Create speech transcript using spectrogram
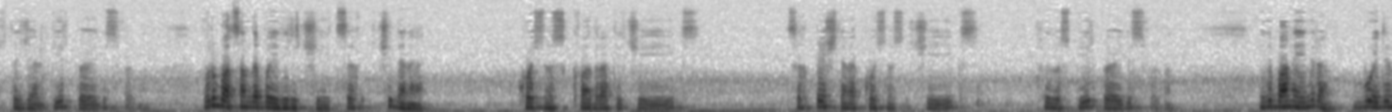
üstə gəl 1 böyüdü 0-dan. Vurub açanda bu edir 2. Çıx 2 dənə kosinus kvadratı 2x çıx 5 dənə kosinus 2x plus 1 böyüdü 0-dan. İndi bana eynirəm. Bu edir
